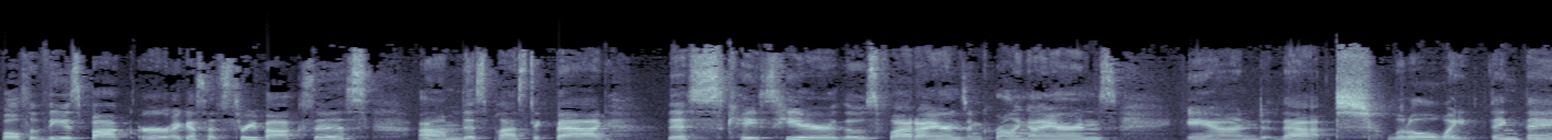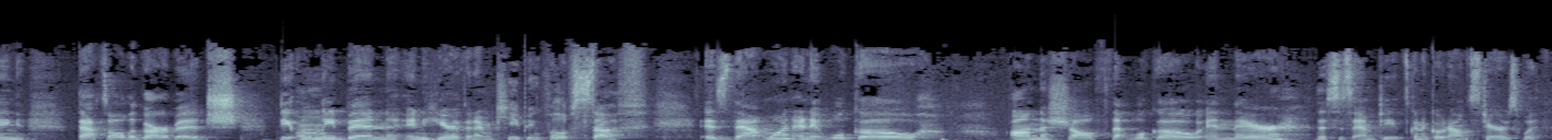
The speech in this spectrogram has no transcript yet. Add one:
both of these box, or I guess that's three boxes. Um, this plastic bag, this case here, those flat irons and curling irons, and that little white thing thing. That's all the garbage. The only bin in here that I'm keeping full of stuff is that one, and it will go on the shelf that will go in there. This is empty. It's gonna go downstairs with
